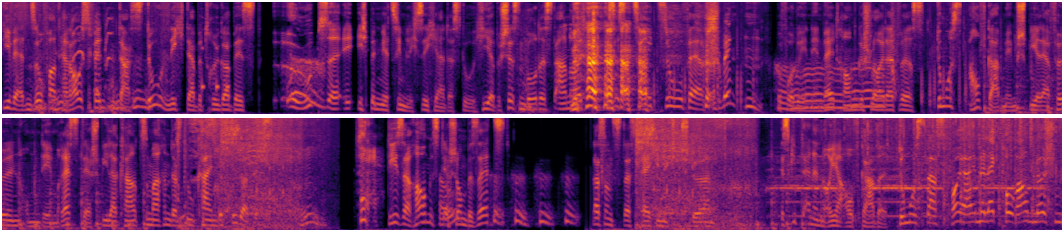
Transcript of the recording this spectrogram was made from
Die werden sofort herausfinden, dass du nicht der Betrüger bist. Ups, äh, ich bin mir ziemlich sicher, dass du hier beschissen wurdest, Arnold. Es ist Zeit zu verschwinden, bevor du in den Weltraum geschleudert wirst. Du musst Aufgaben im Spiel erfüllen, um dem Rest der Spieler klarzumachen, dass du kein Betrüger bist. Dieser Raum ist ja schon besetzt. Lass uns das Pärchen nicht stören. Es gibt eine neue Aufgabe. Du musst das Feuer im Elektroraum löschen.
